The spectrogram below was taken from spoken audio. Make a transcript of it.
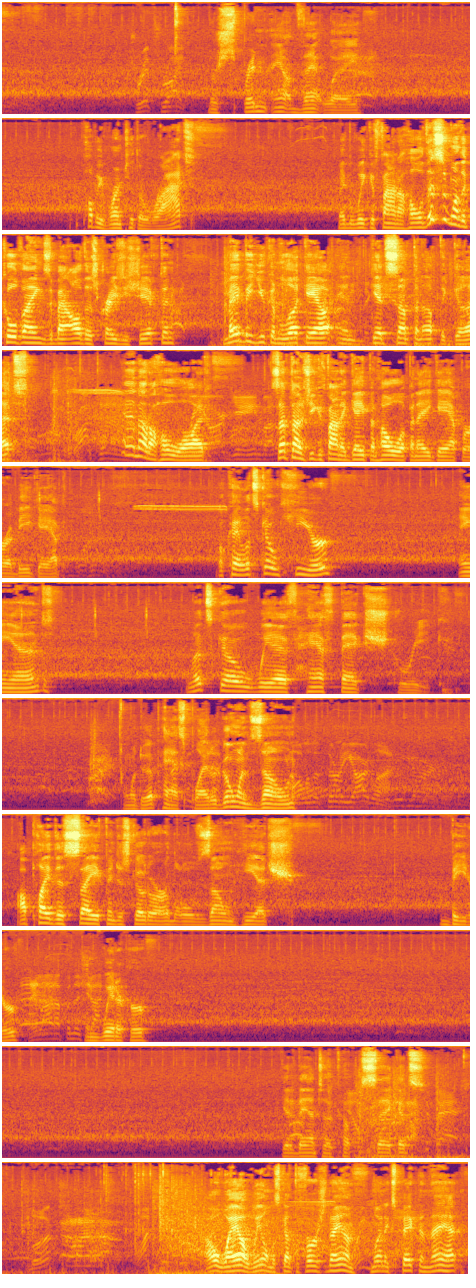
Trips right. They're spreading out that way. Probably run to the right. Maybe we could find a hole. This is one of the cool things about all this crazy shifting. Maybe you can look out and get something up the guts. And not a whole lot. Yard gain by Sometimes you can find a gaping hole up an A gap or a B gap. Okay, let's go here. And let's go with halfback streak. Going do a pass play. They're going zone. Ball on the 30-yard line. I'll play this safe and just go to our little zone hitch beater and. Whitaker. Get it down to a couple seconds. Oh, wow. We almost got the first down. Wasn't expecting that.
